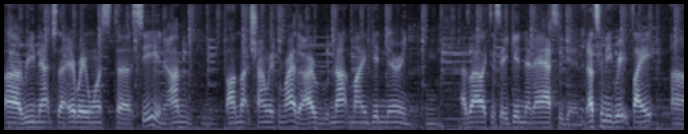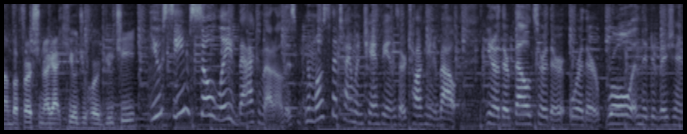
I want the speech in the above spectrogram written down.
uh, rematch that everybody wants to see, and I'm I'm not shying away from either. I would not mind getting there and, as I like to say, getting that ass again. That's going to be a great fight. Um, but first, you know, I got Kyoji Horiguchi. You seem so laid back about all this. Most of the time when champions are talking about, you know, their belts or their or their role in the division,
